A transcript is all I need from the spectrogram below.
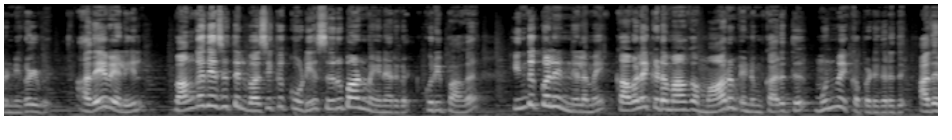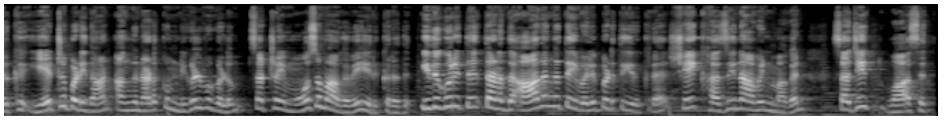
ஒரு நிகழ்வு. அதே வேளையில் வங்கதேசத்தில் வசிக்கக்கூடிய சிறுபான்மையினர்கள் குறிப்பாக இந்துக்களின் நிலைமை கவலைக்கிடமாக மாறும் என்னும் கருத்து முன்வைக்கப்படுகிறது. அதற்கு ஏற்றபடிதான் அங்கு நடக்கும் நிகழ்வுகளும் சற்றே மோசமாகவே இருக்கிறது. இது குறித்து தனது ஆதங்கத்தை வெளிப்படுத்தி இருக்கிற ஷேக் ஹசீனாவின் மகன் சஜித் வாசித்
